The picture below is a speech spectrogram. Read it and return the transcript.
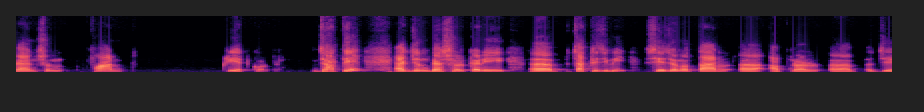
পেনশন ফান্ড ক্রিয়েট করবেন। যাতে একজন বেসরকারি চাকরিজীবী সে যেন তার আপনার যে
